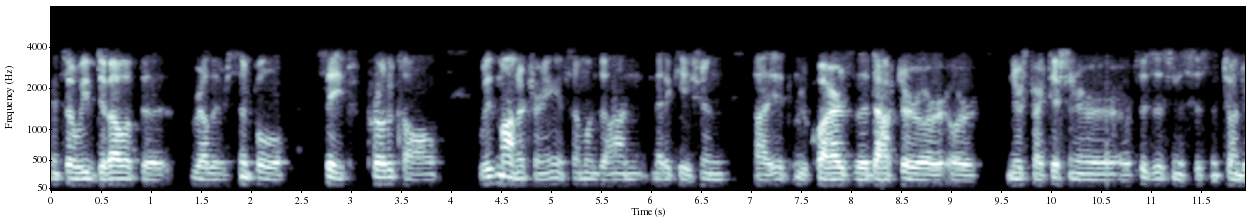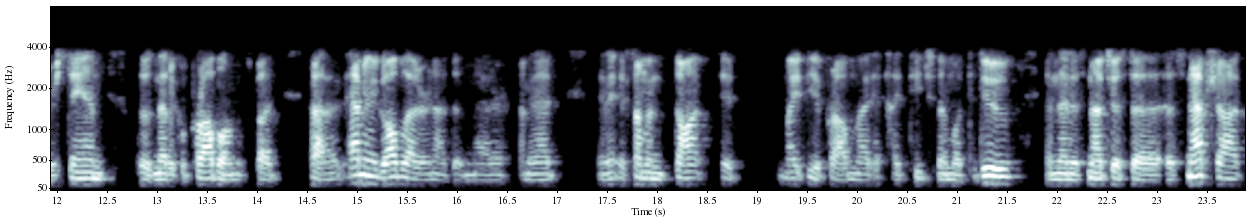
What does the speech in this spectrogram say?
And so we've developed a rather simple, safe protocol with monitoring. If someone's on medication, uh, it requires the doctor or, or nurse practitioner or physician assistant to understand those medical problems. But uh, having a gallbladder or not doesn't matter. I mean, that and if someone thought it might be a problem, I, I teach them what to do. And then it's not just a, a snapshot.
